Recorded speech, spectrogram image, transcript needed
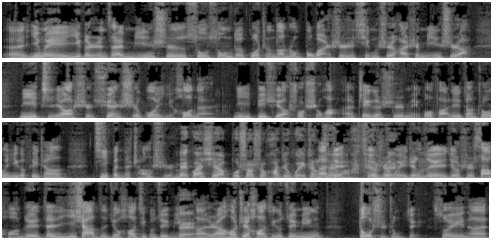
呃因为一个人在民事诉讼的过程当中，不管是刑事还是民事啊，你只要是宣誓过以后呢，你必须要说实话，呃，这个是美国法律当中一个非常基本的常识。没关系啊，不说实话就伪证罪嘛，对，就是伪证罪，就是撒谎罪，这一下子就好几个罪名啊，然后这好几个罪名。都是重罪，所以呢，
